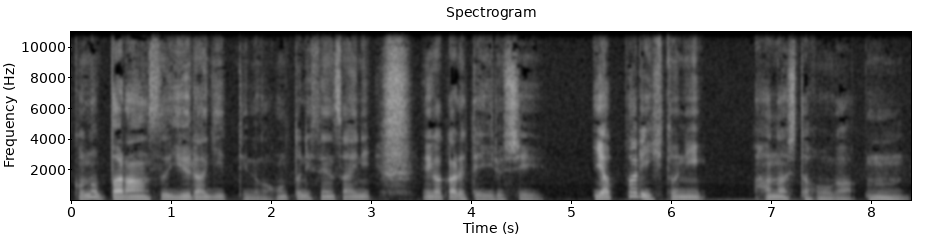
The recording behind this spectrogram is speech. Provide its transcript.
このバランス揺らぎっていうのが本当に繊細に描かれているしやっぱり人に話した方がうん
